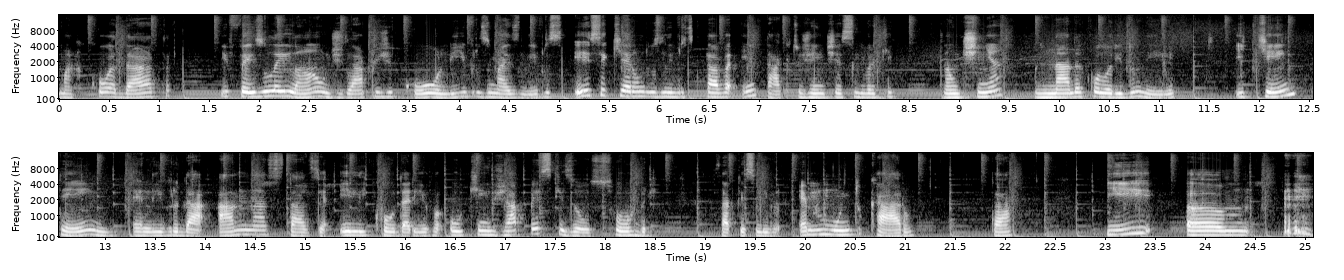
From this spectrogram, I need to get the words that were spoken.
marcou a data e fez o leilão de lápis de cor, livros e mais livros. Esse aqui era um dos livros que estava intacto, gente. Esse livro aqui não tinha nada colorido nele. E quem tem é livro da Anastasia Elikodariva ou quem já pesquisou sobre, sabe que esse livro é muito caro, tá? E um,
